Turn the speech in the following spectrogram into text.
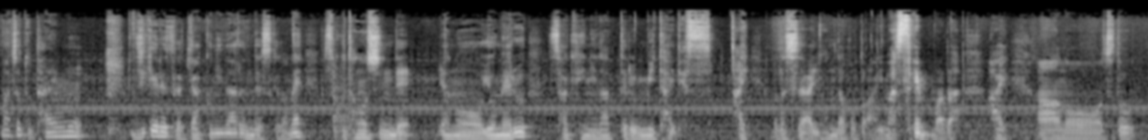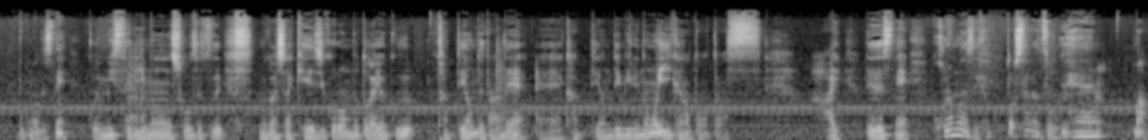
まあ、ちょっとタイム時系列が逆になるんですけどねすごく楽しんであの読める作品になってるみたいです。はい。私は読んだことありません まだ。はい。あのちょっと僕もですねこういうミステリーものの小説昔は刑事コロンボとかよく買って読んでたんで、えー、買って読んでみるのもいいかなと思ってます。はい。でですねこれもですねひょっとしたら続編まあ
